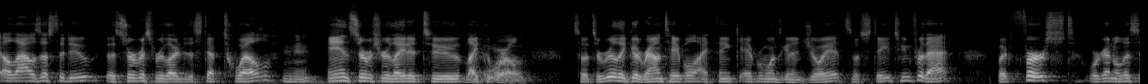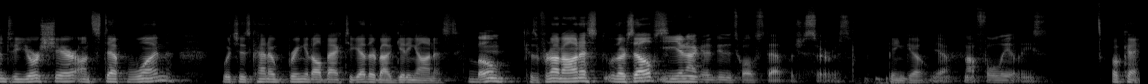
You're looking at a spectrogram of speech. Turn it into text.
allows us to do, the service related to step 12 and service related to light, the, the world. World. So it's a really good roundtable. I think everyone's going to enjoy it. So stay tuned for that. But first, we're going to listen to your share on step one, which is kind of bring it all back together about getting honest. boom. Because if we're not honest with ourselves, You're not going to do the 12 step, which is service. bingo. Yeah, not fully at least. Okay.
